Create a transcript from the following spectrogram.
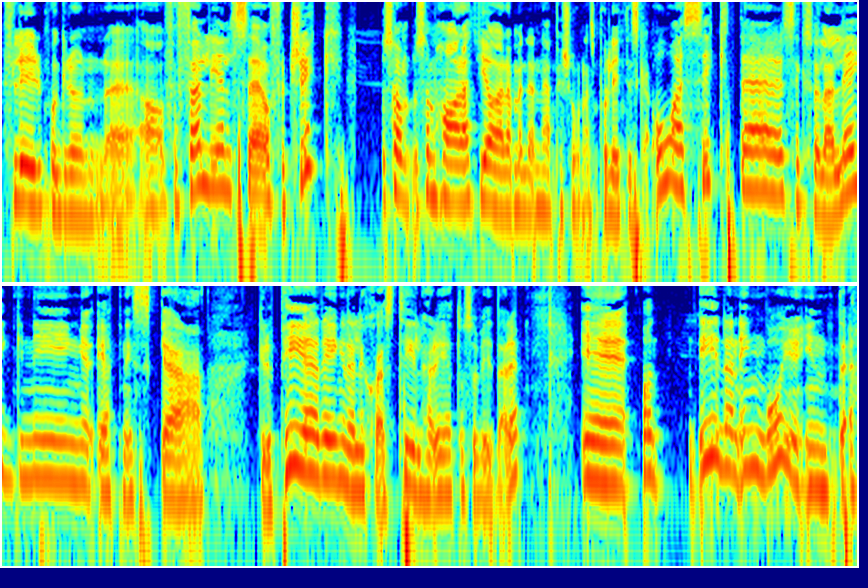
flyr på grund eh, av förföljelse och förtryck som, som har att göra med den här personens politiska åsikter, sexuella läggning, etniska gruppering, religiös tillhörighet och så vidare. Eh, och I den ingår ju inte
